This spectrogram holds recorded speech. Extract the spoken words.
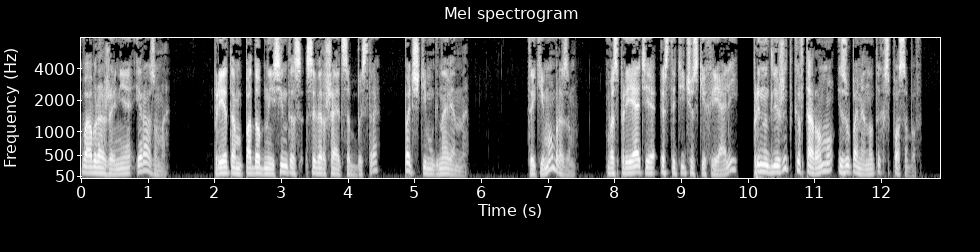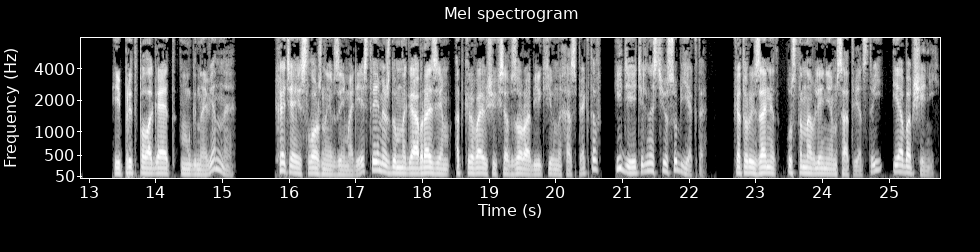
воображения и разума. При этом подобный синтез совершается быстро, почти мгновенно. Таким образом, восприятие эстетических реалий принадлежит ко второму из упомянутых способов и предполагает мгновенное, хотя и сложное взаимодействие между многообразием открывающихся взору объективных аспектов и деятельностью субъекта, который занят установлением соответствий и обобщений.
